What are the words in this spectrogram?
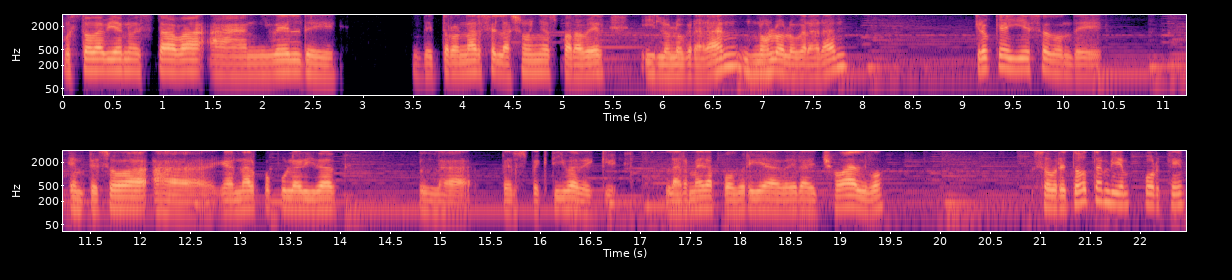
pues todavía no estaba a nivel de, de tronarse las uñas para ver y lo lograrán, no lo lograrán. Creo que ahí es a donde empezó a, a ganar popularidad la perspectiva de que la armera podría haber hecho algo, sobre todo también porque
